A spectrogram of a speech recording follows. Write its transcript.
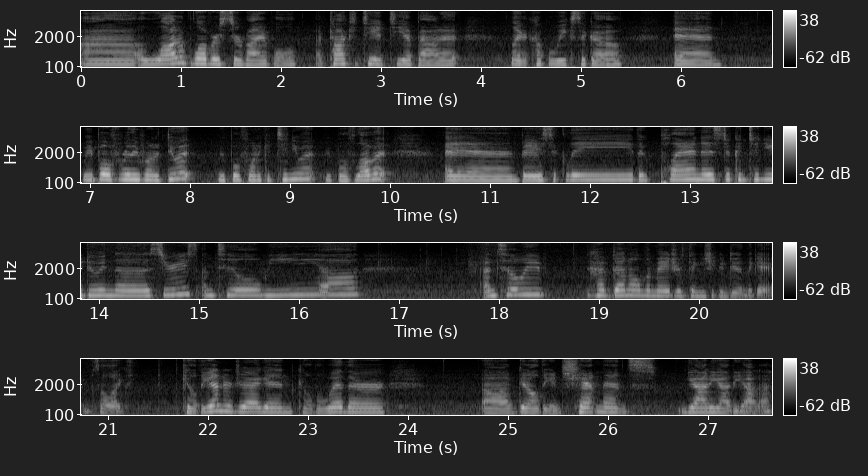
uh, a lot of lovers survival. I've talked to TNT about it like a couple weeks ago, and we both really want to do it. We both want to continue it. We both love it. And basically, the plan is to continue doing the series until we, uh, until we have done all the major things you can do in the game. So, like, kill the Ender Dragon, kill the Wither, uh, get all the enchantments, yada yada yada.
